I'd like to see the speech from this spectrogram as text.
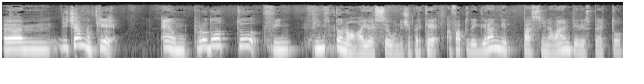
ehm, diciamo che è un prodotto fin- finito no iOS 11 perché ha fatto dei grandi passi in avanti rispetto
